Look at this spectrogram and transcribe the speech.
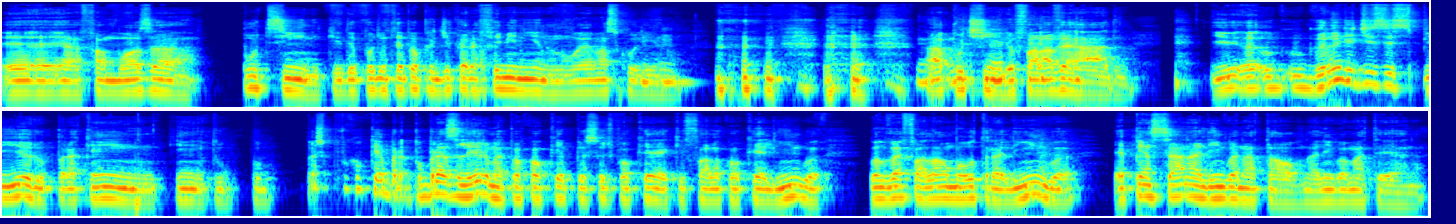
É, é a famosa poutine, que depois de um tempo eu aprendi que era feminino, não é masculino. Uhum. a poutine, eu falava errado. E uh, o, o grande desespero para quem, quem acho que para o brasileiro, mas para qualquer pessoa de qualquer que fala qualquer língua, quando vai falar uma outra língua, é pensar na língua natal, na língua materna.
